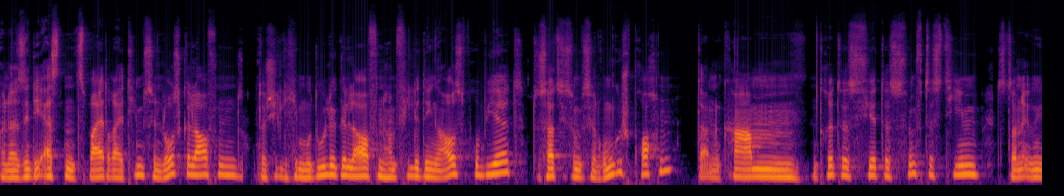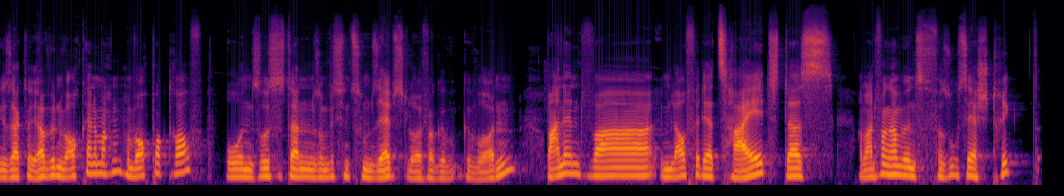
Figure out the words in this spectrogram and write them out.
und dann sind die ersten zwei, drei Teams sind losgelaufen, unterschiedliche Module gelaufen, haben viele Dinge ausprobiert. Das hat sich so ein bisschen rumgesprochen. Dann kam ein drittes, viertes, fünftes Team, das dann irgendwie gesagt hat, ja, würden wir auch gerne machen, haben wir auch Bock drauf. Und so ist es dann so ein bisschen zum Selbstläufer ge geworden. Spannend war im Laufe der Zeit, dass am Anfang haben wir uns versucht, sehr strikt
